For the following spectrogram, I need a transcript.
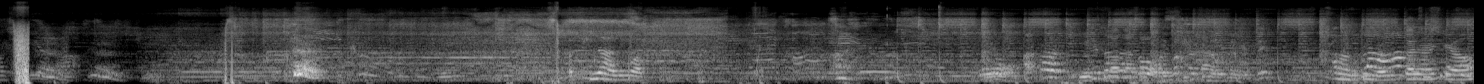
와, 신기하다. 아, 비는 아닌 것 같아. 아, 그럼 여기까지 할게요.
